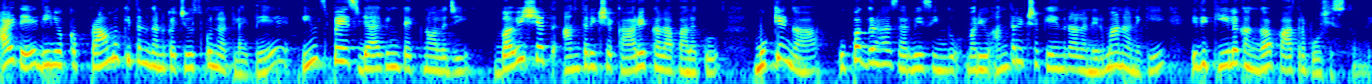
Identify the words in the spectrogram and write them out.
అయితే దీని యొక్క ప్రాముఖ్యతను కనుక చూసుకున్నట్లయితే ఇన్ స్పేస్ డాకింగ్ టెక్నాలజీ భవిష్యత్ అంతరిక్ష కార్యకలాపాలకు ముఖ్యంగా ఉపగ్రహ సర్వీసింగ్ మరియు అంతరిక్ష కేంద్రాల నిర్మాణానికి ఇది కీలకంగా పాత్ర పోషిస్తుంది.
